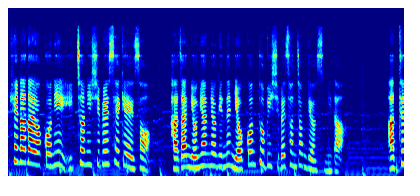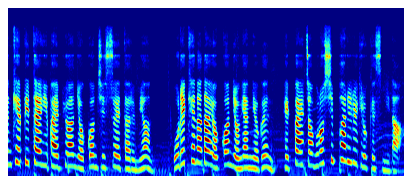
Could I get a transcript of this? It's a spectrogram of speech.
캐나다 여권이 2021 세계에서 가장 영향력 있는 여권 톱 20에 선정되었습니다. 아튼 캐피탈이 발표한 여권 지수에 따르면 올해 캐나다 여권 영향력은 108점으로 18위를 기록했습니다.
